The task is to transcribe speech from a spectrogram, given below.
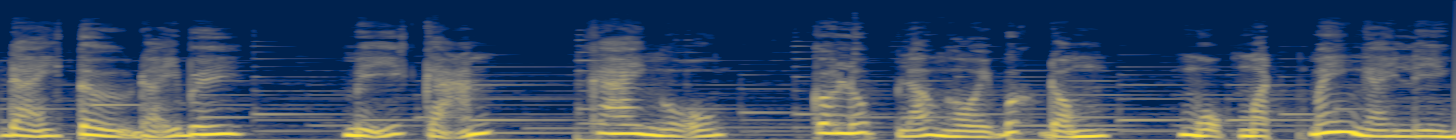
Đại từ đại bi Mỹ cảm Khai ngộ. Có lúc lão ngồi bất động Một mạch mấy ngày liền.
